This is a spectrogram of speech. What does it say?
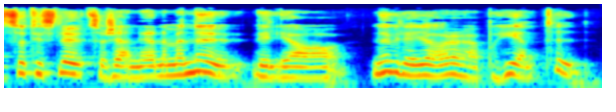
Så till slut så kände jag, nej men nu vill jag, nu vill jag göra det här på heltid.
